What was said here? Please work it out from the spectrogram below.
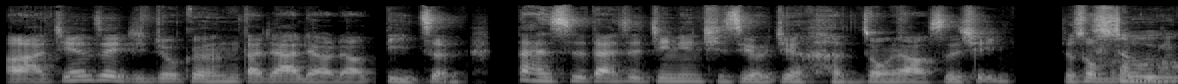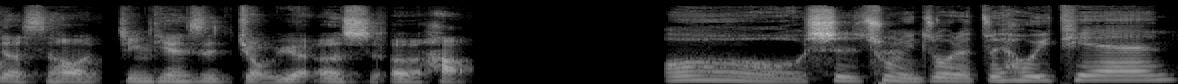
好啦，今天这集就跟大家聊聊地震，但是但是今天其实有一件很重要的事情，就是我们录音的时候，今天是九月二十二号，哦，是处女座的最后一天。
